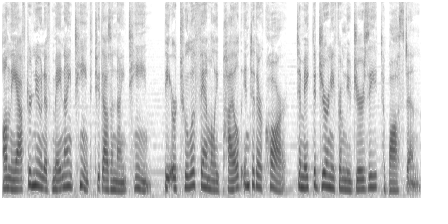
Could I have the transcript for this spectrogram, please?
On the afternoon of May 19, 2019, the Urtula family piled into their car to make the journey from New Jersey to Boston.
